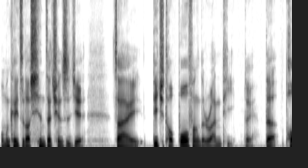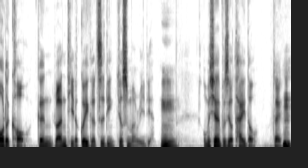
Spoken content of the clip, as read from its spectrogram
我们可以知道，现在全世界在 digital 播放的软体，对的 protocol 跟软体的规格制定就是 Meridian，嗯，我们现在不是有 Title 对，嗯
